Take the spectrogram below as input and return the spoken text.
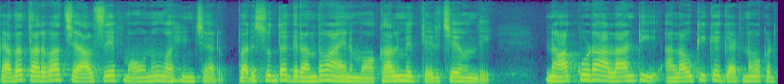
కథ తర్వాత చాలాసేపు మౌనం వహించారు. పరిశుద్ధ గ్రంథం ఆయన మోకాల మీద తెరిచే ఉంది. నాకు కూడా అలాంటి అలౌకిక ఘటన ఒకటి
